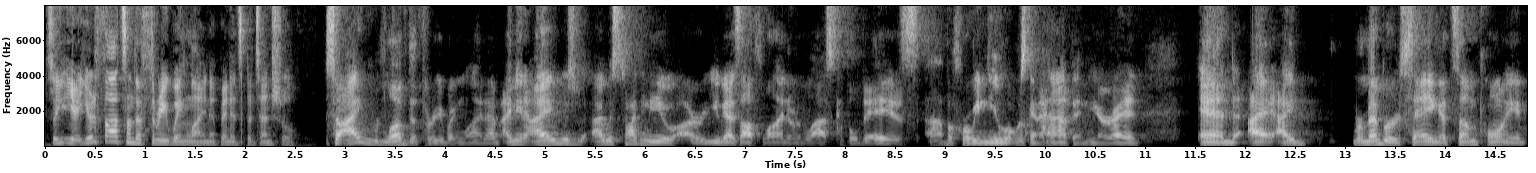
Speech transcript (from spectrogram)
So yeah, your thoughts on the three wing lineup and its potential? So I love the three wing lineup. I mean, I was I was talking to you or you guys offline over the last couple days uh, before we knew what was going to happen here, right? And I, I remember saying at some point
